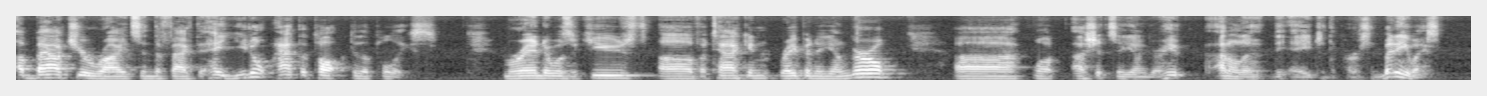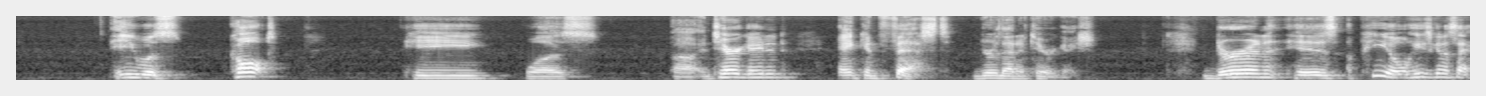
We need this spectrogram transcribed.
about your rights and the fact that, hey, you don't have to talk to the police. Miranda was accused of attacking, raping a young girl. Uh, well, I should say young girl. He, I don't know the age of the person, but anyways, he was caught. He was uh, interrogated and confessed during that interrogation during his appeal, he's going to say,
